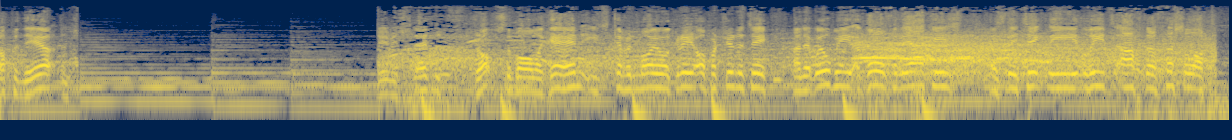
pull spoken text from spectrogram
up in the air and Jamie Sneddon drops the ball again. He's given Moyo a great opportunity and it will be a goal for the Accies as they take the lead after Thistle. goalkeeper.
